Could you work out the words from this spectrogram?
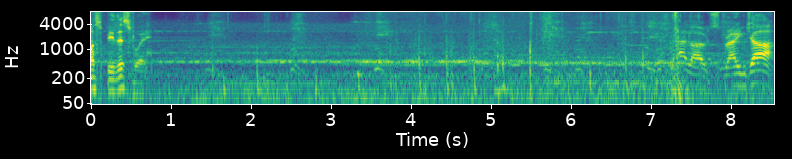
Must be this way. Hello, stranger.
